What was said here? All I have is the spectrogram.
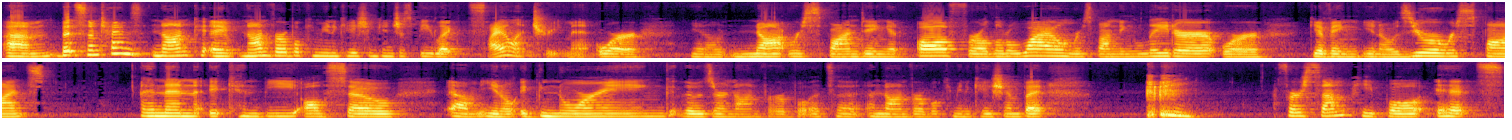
Um, but sometimes non uh, nonverbal communication can just be like silent treatment or you know not responding at all for a little while and responding later or giving you know zero response, and then it can be also um, you know ignoring. Those are nonverbal. It's a, a nonverbal communication, but for some people, it's,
